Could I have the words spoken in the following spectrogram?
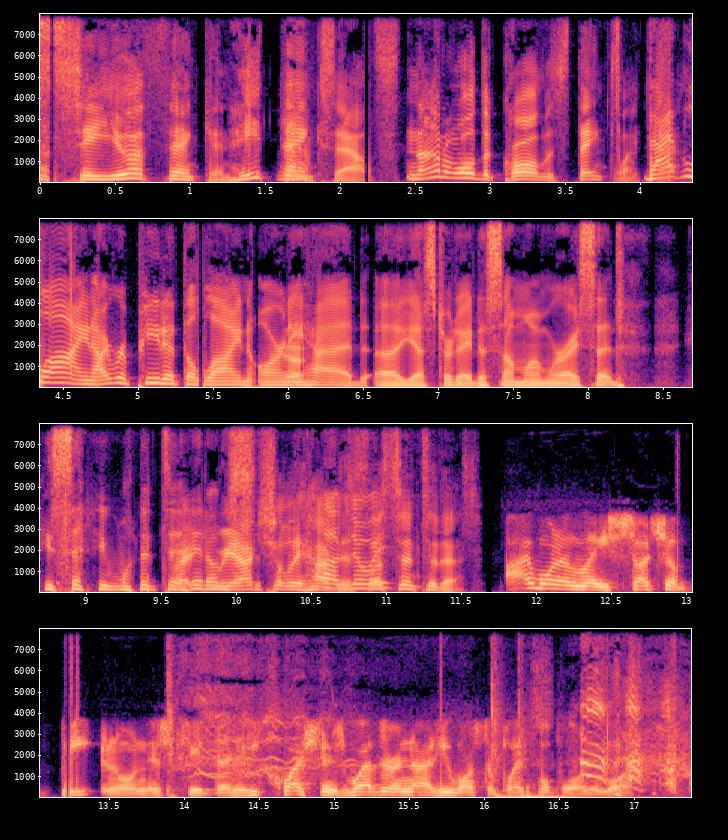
John, see, you're thinking. He thinks out. Not all the callers think like that. That line, I repeated the line Arnie Yeah. had uh, yesterday to someone where I said he said he wanted to Right, hit him. we actually have Oh, this. Listen to this. I want to lay such a beating on this kid that he questions whether or not he wants to play football anymore.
